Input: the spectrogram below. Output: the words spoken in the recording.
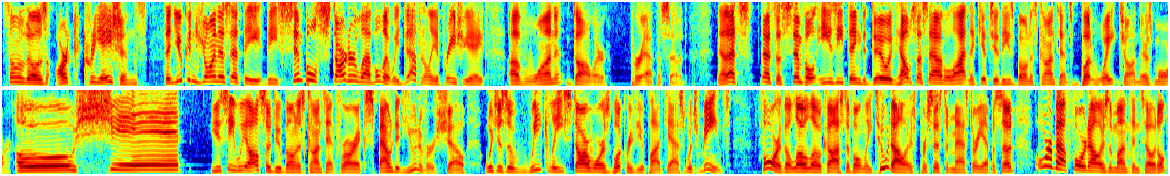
some of those arc creations. Then you can join us at the the simple starter level that we definitely appreciate of one dollar per episode. Now that's that's a simple, easy thing to do. It helps us out a lot, and it gets you these bonus contents. But wait, John, there's more. Oh shit. You see, we also do bonus content for our Expounded Universe show, which is a weekly Star Wars book review podcast, which means for the low, low cost of only $2 per System Mastery episode, or about $4 a month in total,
